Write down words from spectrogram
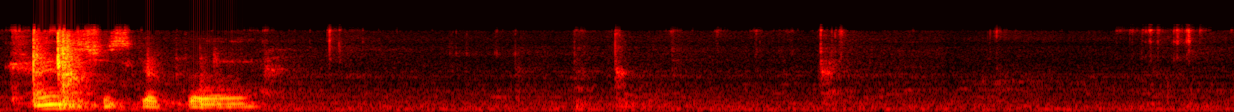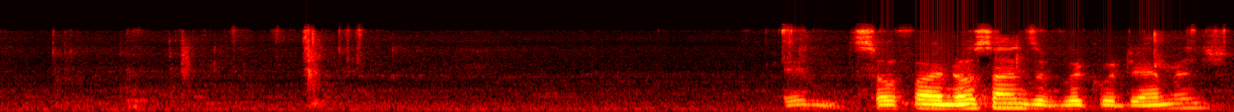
okay, let's just get the. Okay, so far, no signs of liquid damage.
